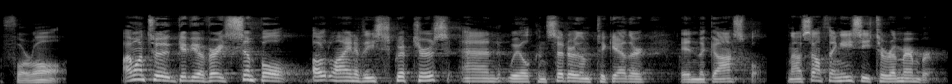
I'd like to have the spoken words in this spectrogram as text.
for all. I want to give you a very simple outline of these scriptures and we'll consider them together in the gospel. Now something easy to remember.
